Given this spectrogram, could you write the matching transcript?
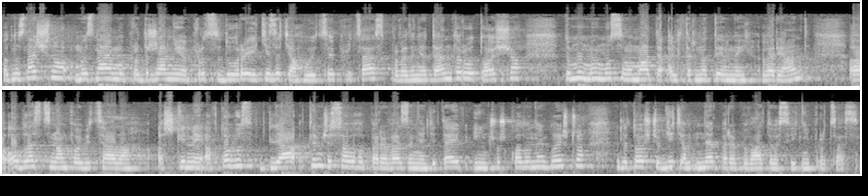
Однозначно, ми знаємо про державні процедури, які затягують цей процес, проведення тендеру тощо. Тому ми мусимо мати альтернативний варіант. Е, Область нам пообіцяла шкільний автобус для тимчасового перевезення дітей в іншу школу найближчу, для того, щоб дітям не перебивати освітній процес.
